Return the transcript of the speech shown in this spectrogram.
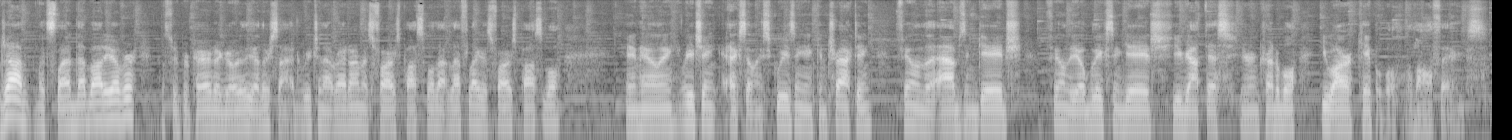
Job. Let's slide that body over as we prepare to go to the other side. Reaching that right arm as far as possible, that left leg as far as possible. Inhaling, reaching, exhaling, squeezing and contracting, feeling the abs engage, feeling the obliques engage. You got this. You're incredible. You are capable of all things.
